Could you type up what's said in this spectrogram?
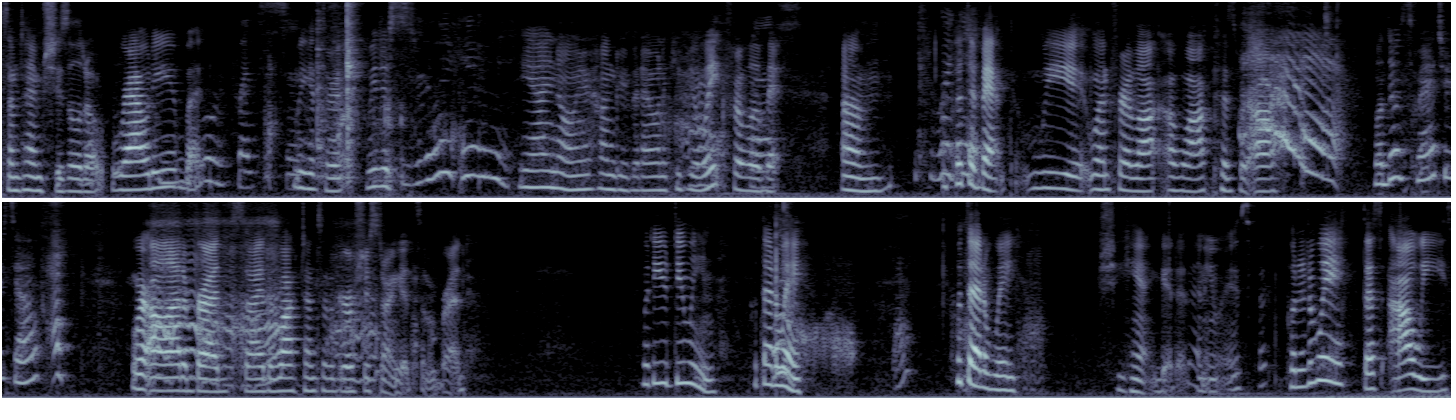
Sometimes she's a little rowdy, but we get through it. We just, yeah, I know you're hungry, but I want to keep you awake for a little bit. Um, put that back. We went for a, lot, a walk because we're all. Well, don't scratch yourself. We're all out of bread, so I had to walk down to the grocery store and get some bread. What are you doing? Put that away. Put that away. She can't get it anyways, but put it away. That's owies.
